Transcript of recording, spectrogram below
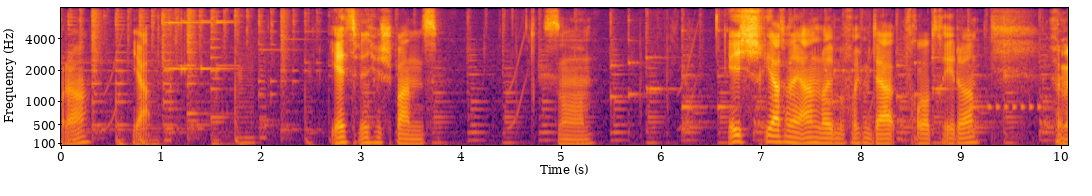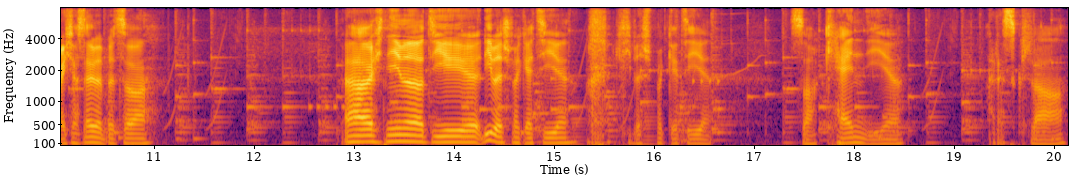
Oder? Ja. Jetzt bin ich gespannt. So. Ich rede erstmal den anderen Leuten, bevor ich mit der Frau dort rede. Für mich dasselbe bitte. Äh, ich nehme die liebe Spaghetti. liebe Spaghetti. So, Candy. Alles klar.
